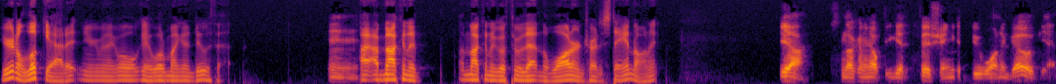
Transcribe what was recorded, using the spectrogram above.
You're gonna look at it and you're gonna be like, well, okay, what am I gonna do with that? hmm I, I'm not gonna I'm not gonna go throw that in the water and try to stand on it. Yeah. It's not going to help you get fishing if you want to go again.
